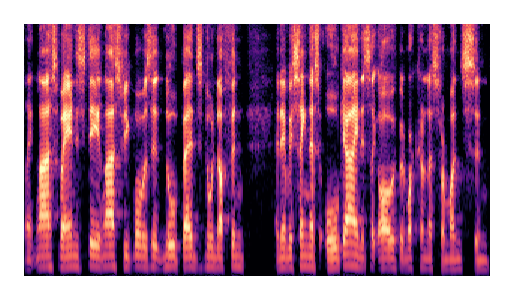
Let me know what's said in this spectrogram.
Like last Wednesday, last week, what was it? No bids, no nothing. And then we signed this old guy, and it's like, oh, we've been working on this for months, and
